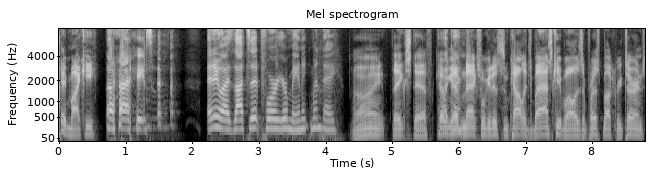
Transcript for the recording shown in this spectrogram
Hey, Mikey. All right. Anyways, that's it for your Manic Monday. All right. Thanks, Steph. Coming Okay. up next, we'll get into some college basketball as the press box returns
